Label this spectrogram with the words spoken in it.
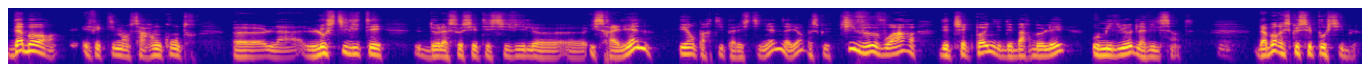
D'abord, effectivement, ça rencontre euh, l'hostilité de la société civile euh, israélienne, et en partie palestinienne d'ailleurs, parce que qui veut voir des checkpoints et des barbelés au milieu de la ville sainte? D'abord, est-ce que c'est possible?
